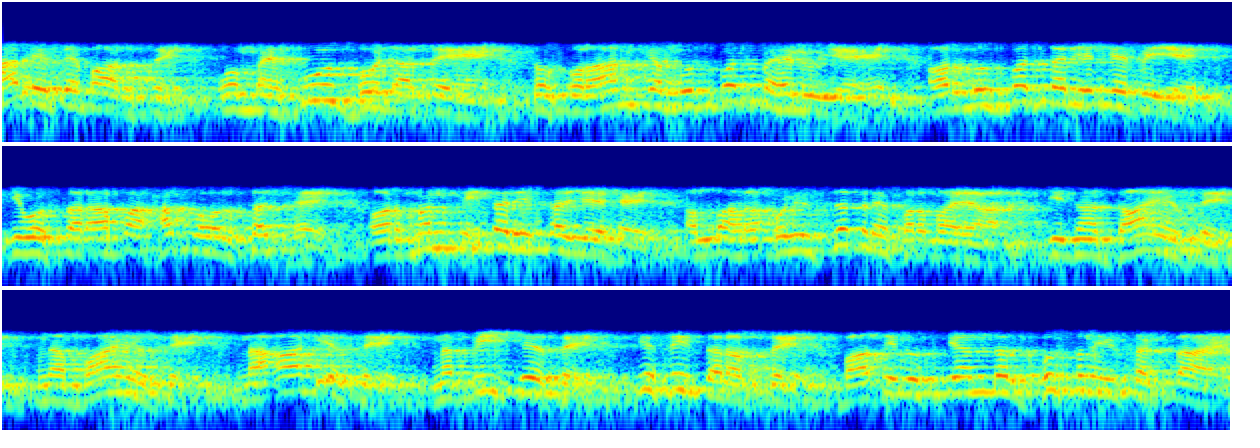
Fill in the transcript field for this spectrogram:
हर एतबार से वो महफूज हो जाते हैं। तो कुरान के मुस्बत पहलू ये है और मुस्बत तरीके पे ये कि वो सरापा हक और सच है और मनफी तरीका ये है। अल्लाह रब्बुल इज़्ज़त ने फरमाया कि ना दाएँ से, न बाएँ से, न आगे से, न पीछे से, किसी तरफ़ से बातिल उसके अंदर घुस नहीं सकता है।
